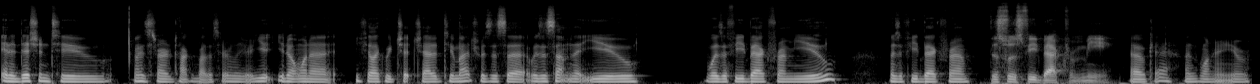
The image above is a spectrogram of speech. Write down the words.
in addition to, I started talking about this earlier. You you don't want to. You feel like we chit chatted too much. Was this a was this something that you was a feedback from you? Was it feedback from? This was feedback from me. Okay, I was wondering. Your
